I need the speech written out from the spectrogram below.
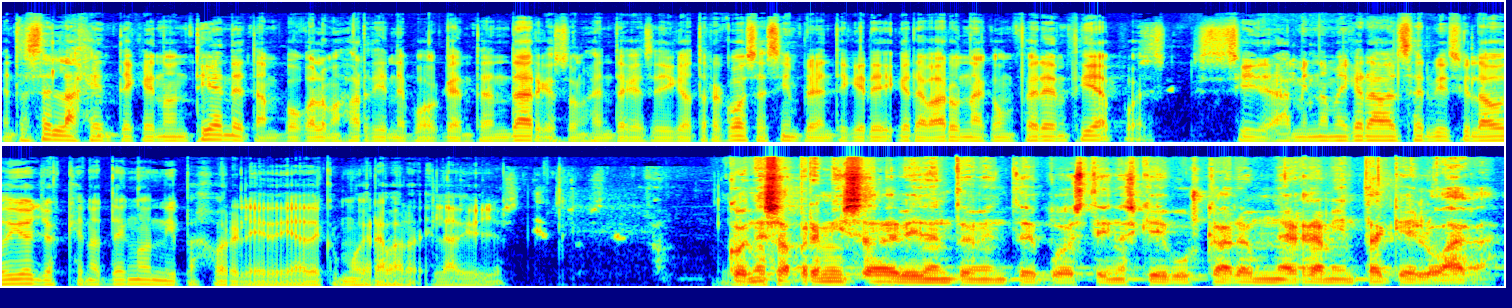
Entonces la gente que no entiende tampoco a lo mejor tiene por qué entender, que son gente que se dedica a otra cosa, simplemente quiere grabar una conferencia, pues si a mí no me graba el servicio y el audio, yo es que no tengo ni para la idea de cómo grabar el audio yo. Con esa premisa, evidentemente, pues tienes que buscar una herramienta que lo haga.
